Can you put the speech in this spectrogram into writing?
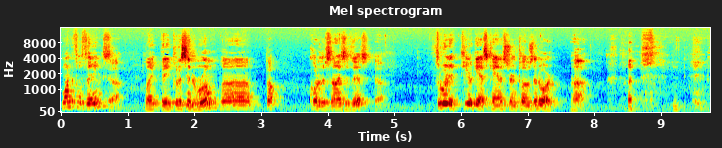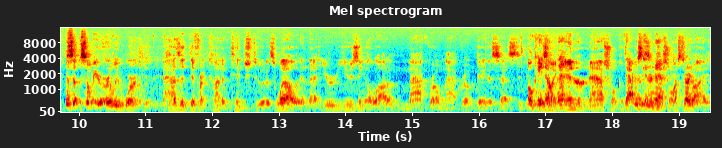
wonderful things. yeah, Like they put us in a room uh, about quarter the size of this, yeah. threw in a tear gas canister, and closed the door. Huh. so, some of your early work has a different kind of tinge to it as well, in that you're using a lot of macro macro data sets to do Okay, now like that- international. That was international. I started. Right.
